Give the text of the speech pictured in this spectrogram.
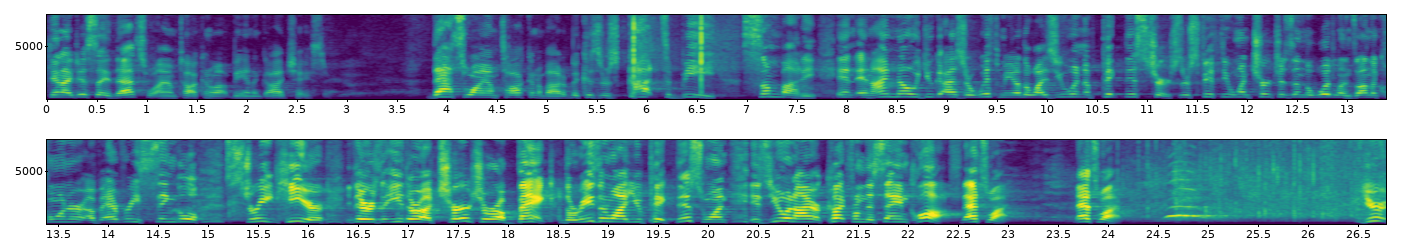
Can I just say that's why I'm talking about being a God chaser? That's why I'm talking about it, because there's got to be somebody. And, and I know you guys are with me, otherwise, you wouldn't have picked this church. There's 51 churches in the woodlands. On the corner of every single street here, there's either a church or a bank. The reason why you picked this one is you and I are cut from the same cloth. That's why. That's why. You're,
